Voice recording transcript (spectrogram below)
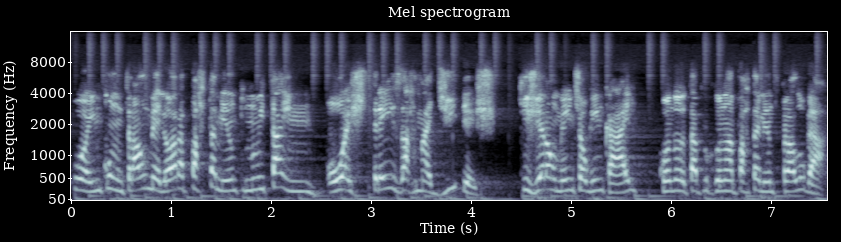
pô, encontrar o melhor apartamento no Itaim. Ou as três armadilhas que geralmente alguém cai quando está procurando um apartamento para alugar.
